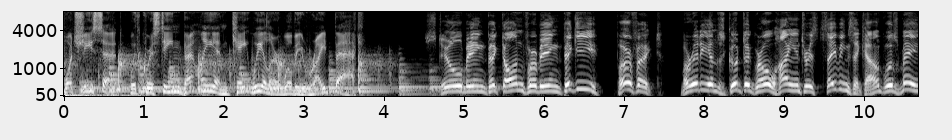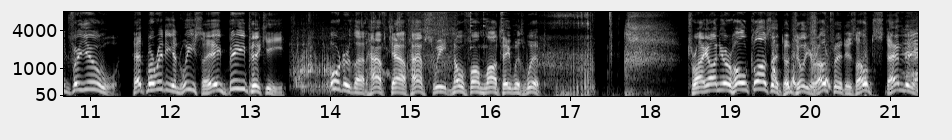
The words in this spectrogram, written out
What She Said with Christine Bentley and Kate Wheeler will be right back. Still being picked on for being picky? Perfect. Meridian's good to grow high interest savings account was made for you. At Meridian, we say be picky. Order that half calf, half sweet, no foam latte with whip. Try on your whole closet until your outfit is outstanding.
